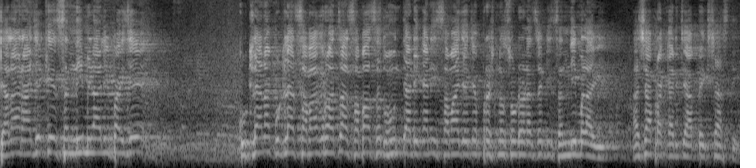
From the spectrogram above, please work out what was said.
त्याला राजकीय संधी मिळाली पाहिजे. कुठल्या ना कुठल्या सभागृहाचा सभासद होऊन त्या ठिकाणी समाजाचे प्रश्न सोडवण्यासाठी संधी मिळावी अशा प्रकारची अपेक्षा असते.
